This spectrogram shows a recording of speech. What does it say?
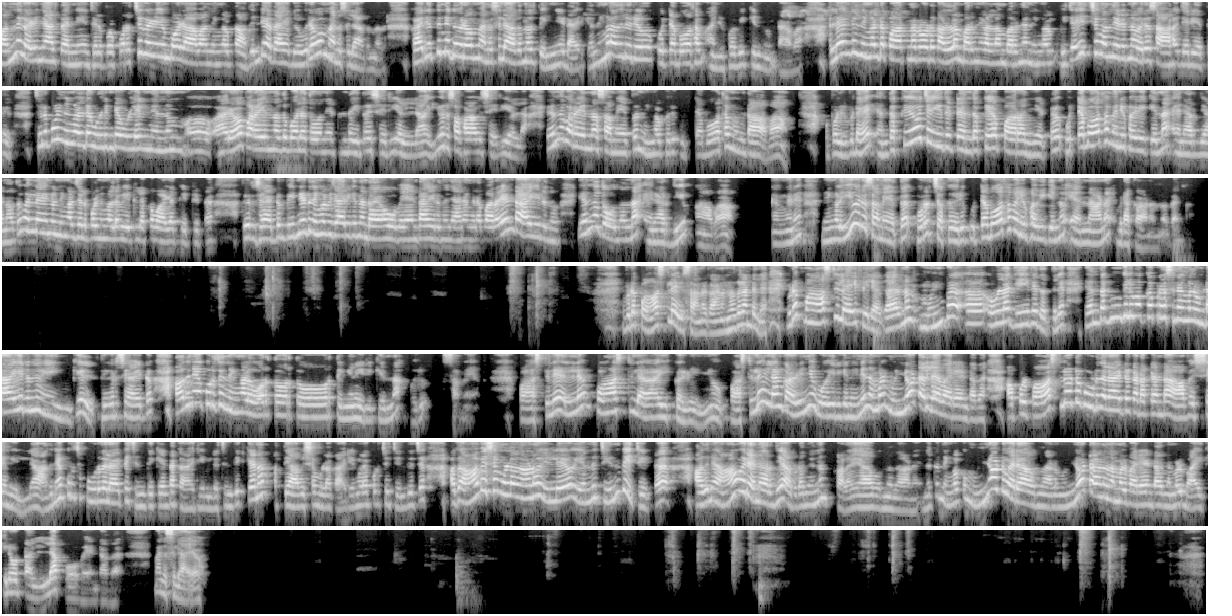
വന്നു കഴിഞ്ഞാൽ തന്നെയും ചിലപ്പോൾ കുറച്ച് കഴിയുമ്പോഴാവാം നിങ്ങൾക്ക് അതിന്റെതായ ഗൗരവം മനസ്സിലാകുന്നത്. കാര്യത്തിന്റെ ഗൗരവം മനസ്സിലാകുന്നത് പിന്നീടായിരിക്കാം. നിങ്ങൾ അതിലൊരു കുറ്റബോധം അനുഭവിക്കുന്നുണ്ടാവുക അല്ലെങ്കിൽ നിങ്ങളുടെ പാർട്ട്ണറോട് കള്ളം പറഞ്ഞ് കള്ളം പറഞ്ഞ് നിങ്ങൾ വിജയിച്ചു വന്നിരുന്ന ഒരു സാഹചര്യത്തിൽ ചിലപ്പോൾ നിങ്ങളുടെ ഉള്ളിന്റെ ഉള്ളിൽ നിന്നും ആരോ പറയുന്നത് പോലെ തോന്നിയിട്ടുണ്ട് ഇത് ശരിയല്ല ഈ ഒരു സ്വഭാവം ശരിയല്ല എന്ന് പറയുന്ന സമയത്ത് നിങ്ങൾക്കൊരു കുറ്റബോധം ഉണ്ടാവാം. അപ്പോൾ ഇവിടെ എന്തൊക്കെയോ ചെയ്തിട്ട് എന്തൊക്കെയോ പറഞ്ഞിട്ട് കുറ്റബോധം അനുഭവിക്കുന്ന എനർജിയാണ് അതുമല്ലെങ്കിൽ നിങ്ങൾ ചിലപ്പോൾ നിങ്ങളുടെ വീട്ടിലൊക്കെ വഴക്കിട്ടിട്ട് തീർച്ചയായിട്ടും പിന്നീട് നിങ്ങൾ വിചാരിക്കുന്നുണ്ടായോ ഓ വേണ്ടായിരുന്നു ഞാൻ അങ്ങനെ പറയണ്ടായിരുന്നു എന്ന് തോന്നുന്ന എനർജിയും ആവാം. അങ്ങനെ നിങ്ങൾ ഈ ഒരു സമയത്ത് കുറച്ചൊക്കെ ഒരു കുറ്റബോധം അനുഭവിക്കുന്നു എന്നാണ് ഇവിടെ കാണുന്നത്. ഇവിടെ പാസ്റ്റ് ലൈഫ്സ് ആണ് കാണുന്നത് കണ്ടില്ലേ? ഇവിടെ പാസ്റ്റ് ലൈഫിൽ കാരണം മുൻപ് ഉള്ള ജീവിതത്തിൽ എന്തെങ്കിലുമൊക്കെ പ്രശ്നങ്ങൾ ഉണ്ടായിരുന്നു എങ്കിൽ തീർച്ചയായിട്ടും അതിനെക്കുറിച്ച് നിങ്ങൾ ഓർത്തോർത്തോർത്ത് ഇങ്ങനെ ഇരിക്കുന്ന ഒരു സമയം. പാസ്റ്റിലെ എല്ലാം പാസ്റ്റിലായി കഴിഞ്ഞു. പാസ്റ്റിലെ എല്ലാം കഴിഞ്ഞു പോയിരിക്കുന്നു. ഇനി നമ്മൾ മുന്നോട്ടല്ലേ വരേണ്ടത്? അപ്പോൾ പാസ്റ്റിലോട്ട് കൂടുതലായിട്ട് കിടക്കേണ്ട ആവശ്യമില്ല. അതിനെക്കുറിച്ച് കൂടുതലായിട്ട് ചിന്തിക്കേണ്ട കാര്യമില്ല. ചിന്തിക്കണം. അത്യാവശ്യമുള്ള കാര്യങ്ങളെക്കുറിച്ച് ചിന്തിച്ച് അത് ആവശ്യമുള്ളതാണോ ഇല്ലയോ എന്ന് ചിന്തിച്ചിട്ട് അതിനെ ആ ഒരു എനർജി അവിടെ നിന്നും കളയാവുന്നതാണ്. എന്നിട്ട് നിങ്ങൾക്ക് മുന്നോട്ട് വരാവുന്നതാണ്. മുന്നോട്ടാണ് നമ്മൾ വരേണ്ടത്. നമ്മൾ ബൈക്കിലോട്ടല്ല പോവേണ്ടത്. മനസ്സിലായോ?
